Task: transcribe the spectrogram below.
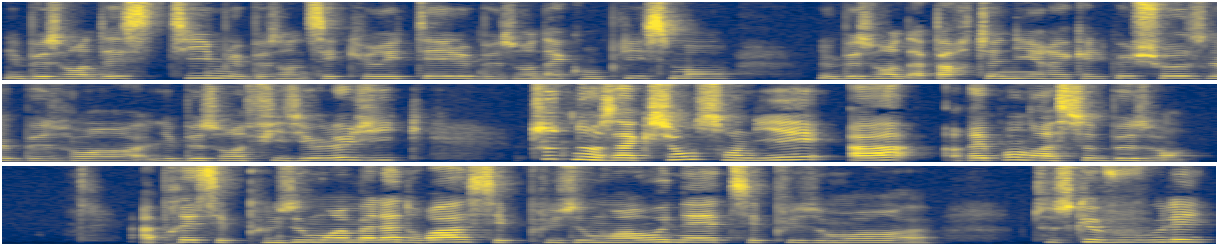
Les besoins d'estime, les besoins de sécurité, le besoin d'accomplissement, le besoin d'appartenir à quelque chose, le besoin, les besoins physiologiques. Toutes nos actions sont liées à répondre à ce besoin. Après, c'est plus ou moins maladroit, c'est plus ou moins honnête, c'est plus ou moins euh, tout ce que vous voulez.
